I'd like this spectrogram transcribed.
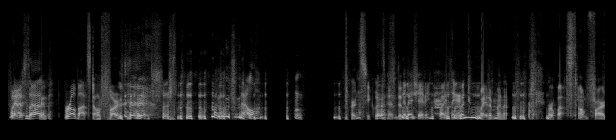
Wait a second. Robots don't fart. smell Fart hmm. sequence ended. initiating fight sequence. Wait a minute. Robots don't fart.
